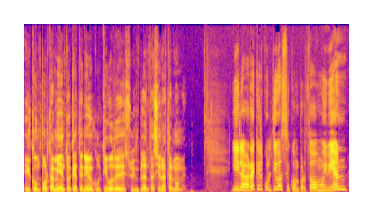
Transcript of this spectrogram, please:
el comportamiento que ha tenido el cultivo desde su implantación hasta el momento? Y la verdad que el cultivo se comportó muy bien.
